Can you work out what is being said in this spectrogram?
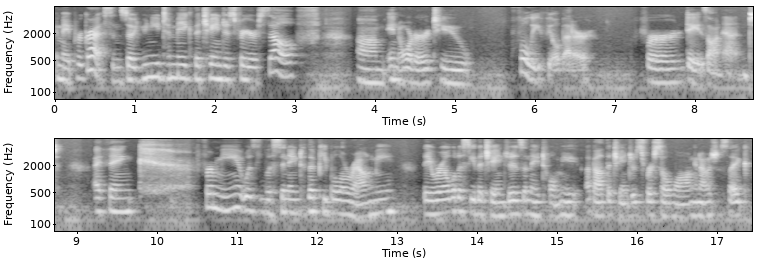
it may progress. And so you need to make the changes for yourself um, in order to fully feel better for days on end. I think for me, it was listening to the people around me. They were able to see the changes and they told me about the changes for so long. And I was just like,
